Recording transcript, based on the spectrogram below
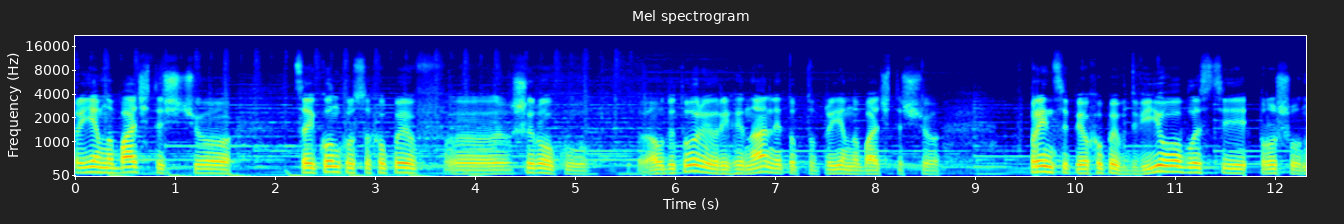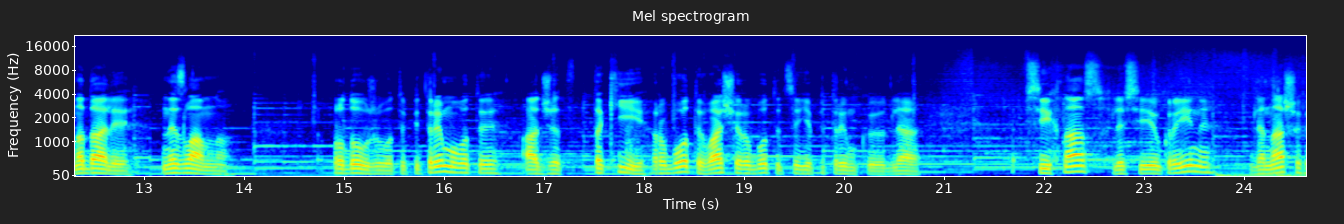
Приємно бачити, що цей конкурс охопив е, широку аудиторію, регіональний, тобто приємно бачити, що в принципі охопив дві області. Прошу надалі незламно продовжувати підтримувати, адже такі роботи, ваші роботи це є підтримкою для всіх нас, для всієї України, для наших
